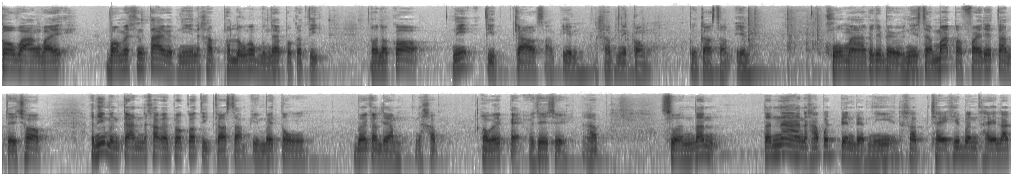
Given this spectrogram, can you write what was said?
ก็วางไว้วางไว้ข้างใต้แบบนี้นะครับพัดลมก็หมุนได้ปกติ แล้วก็นี่ติดกาว 3M นะครับในกล่องเป็นกาว 3M โค้งมาก็จะเป็นแบบนี้สามารถปรับไฟได้ตามใจชอบ อันนี้เหมือนกันนะครับ Apple ก็ติดกาว 3M ไว้ตรงไว้กับแรมนะครับ เอาไว้แปะไว้เฉยๆนะครับ ส่วนด้านด้านหน้านะครับก็เป็นแบบนี้นะครับ ใช้เคเบิลไทยรัด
